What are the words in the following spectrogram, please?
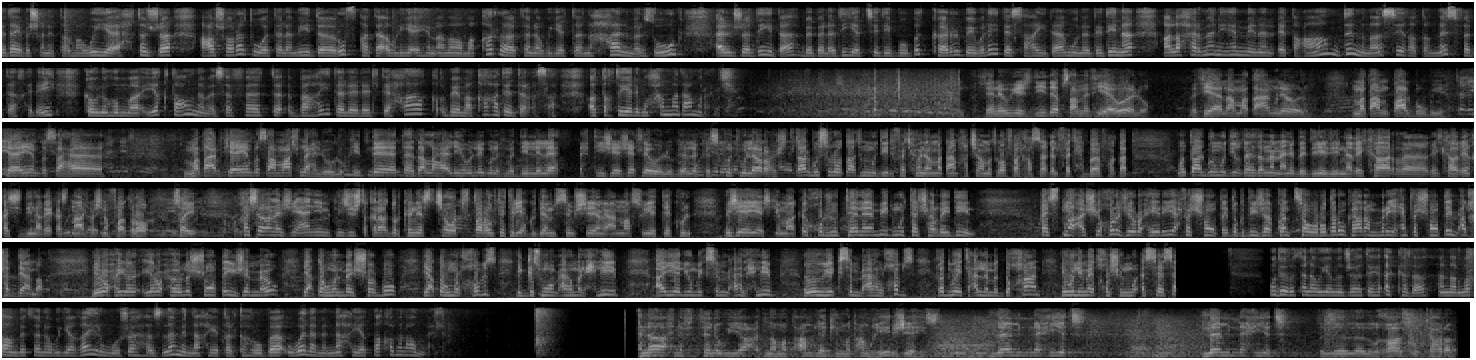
بداية بالشأن التربوي احتج عشرات وتلاميذ رفقة أوليائهم أمام مقر ثانوية نحال مرزوق الجديدة ببلدية سيدي بوبكر بولاية الصعيدة منددين على حرمانهم من الإطعام ضمن صيغة النصف الداخلي. كونهم يقطعون مسافات بعيدة للالتحاق بمقاعد الدراسة. التغطية لمحمد عمراني. ثانوية جديدة بصح ما فيها والو. ما فيها لا مطعم لا والو المطعم طالبوا به كاين بصح المطعم كاين بصح ماش محلول. وكي تهدى الله عليه ولا يقول لك ما دير لا احتجاجات لا والو. قال لك اسكت ولا روح. طالبوا السلطات المدير يفتحوا لنا المطعم خاطر متوفر خاصه غير الفتح فقط. ونطالبوا المدير يهضرنا معنا بدريه ديالنا غير كار غير كار غير قاس يدينا غير قاس 12 باش نفطروا صي خاطر رانا جيعانين ما تنجمش تقرا درك الناس تشاور تفطر وانت تريح قدام السمش مع الماسويه تاكل. ما جاياش كيما هكا. يخرجوا تلاميذ متشردين. قيس 12 يخرج يروح يريح في الشونطي دوك ديجا كنت تصوروا دروك راهم مريحين في الشونطي مع الخدامة. يروحوا يروحوا للشونطي يجمعوا يعطوهم الماء يشربوا يعطوهم الخبز يقسموا معاهم الحليب. أي اليوم يقسم معاه الحليب ويقسم معاه الخبز غدوة يتعلم الدخان يولي ما يدخلش المؤسسة. مدير الثانوية من جهته أكد أن المطعم بالثانوية غير مجهز لا من ناحية الكهرباء ولا من ناحية طاقم العمال. إحنا إحنا في الثانوية عندنا مطعم لكن مطعم غير جاهز. لا من ناحيه لا من ناحية الغاز والكهرباء.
